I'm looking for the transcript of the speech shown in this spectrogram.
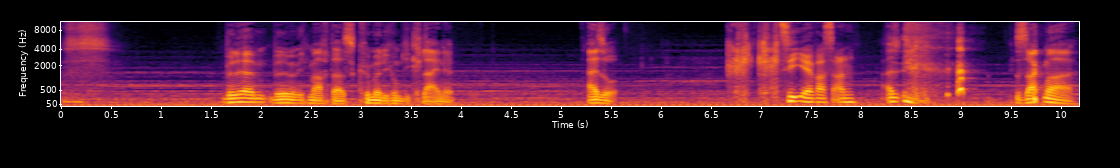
Das ist. Wilhelm, Wilhelm, ich mach das. Kümmere dich um die Kleine. Also, Zieh ihr was an. Also, sag mal,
